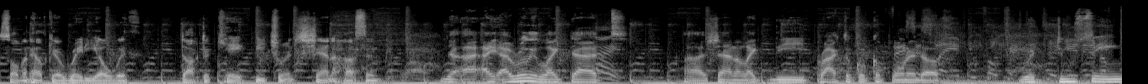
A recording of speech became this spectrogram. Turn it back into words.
Solving Healthcare Radio with Dr. K featuring Shana Hussin. Yeah, I, I really like that, uh, Shana, like the practical component of reducing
